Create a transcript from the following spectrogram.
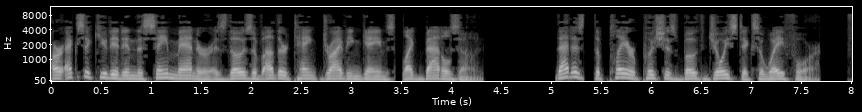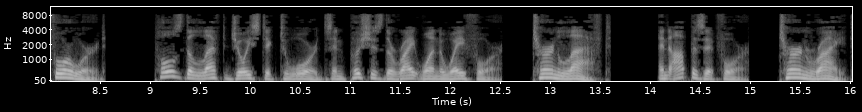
are executed in the same manner as those of other tank driving games, like Battlezone. That is, the player pushes both joysticks away for forward, pulls the left joystick towards and pushes the right one away for turn left, and opposite for turn right.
